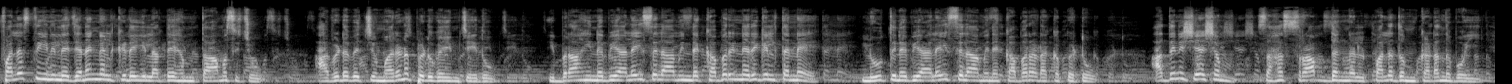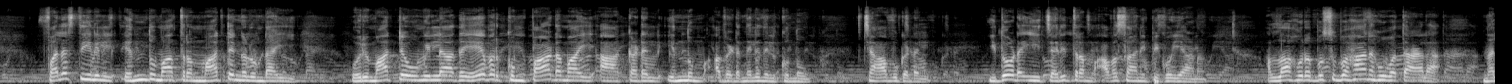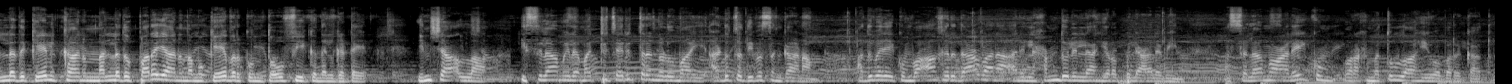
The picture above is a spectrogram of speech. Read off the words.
ഫലസ്തീനിലെ ജനങ്ങൾക്കിടയിൽ അദ്ദേഹം താമസിച്ചു. അവിടെ വെച്ച് മരണപ്പെടുകയും ചെയ്തു. ഇബ്രാഹിം നബി അലൈഹിസ്സലാമിന്റെ ഖബറിനരികിൽ തന്നെ ലൂത്ത് നബി അലൈഹിസ്സലാമിനെ ഖബറടക്കപ്പെട്ടു. അതിനുശേഷം സഹസ്രാബ്ദങ്ങൾ പലതും കടന്നുപോയി. ഫലസ്തീനിൽ എന്തുമാത്രം മാറ്റങ്ങളുണ്ടായി? ഒരു മാറ്റവുമില്ലാതെ ഏവർക്കും പാഠമായി ആ കടൽ ഇന്നും അവിടെ നിലനിൽക്കുന്നു. ചാവുകടൽ. ഇതോടെ ഈ ചരിത്രം അവസാനിപ്പിക്കുകയാണ്. അള്ളാഹു റബ്ബു സുബാനഹുവ നല്ലത് കേൾക്കാനും നല്ലത് പറയാനും നമുക്ക് ഏവർക്കും തൗഫീക്ക് നൽകട്ടെ. ഇൻഷാ അള്ളാ ഇസ്ലാമിലെ മറ്റു ചരിത്രങ്ങളുമായി അടുത്ത ദിവസം കാണാം. അതുവരേക്കും അനിൽ ഹംദുലില്ലാഹി റബ്ബിൽ ആലമീൻ. അസ്സലാമു അലൈക്കും വറഹ്മത്തുള്ളാഹി വബർക്കാത്തു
